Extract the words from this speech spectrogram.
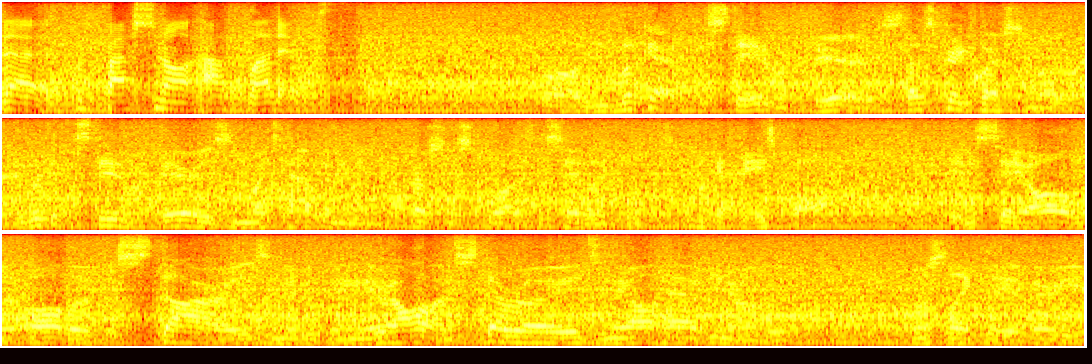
the professional athletics? Well, you look at the state of affairs. That's a great question, by the way. You look at the state of affairs and what's happening in professional sports and say, like, look at baseball and say all the all the, stars and everything. They're all on steroids and they all have, you know, the, most likely a very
